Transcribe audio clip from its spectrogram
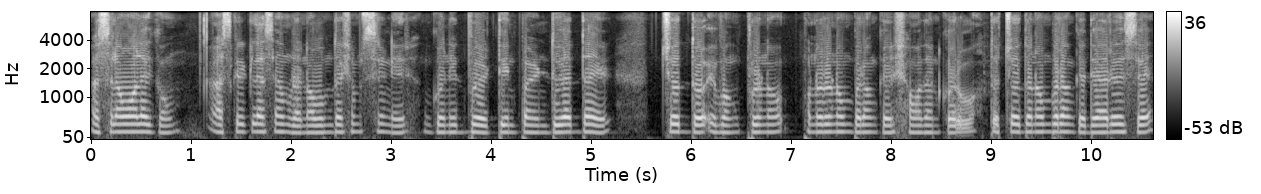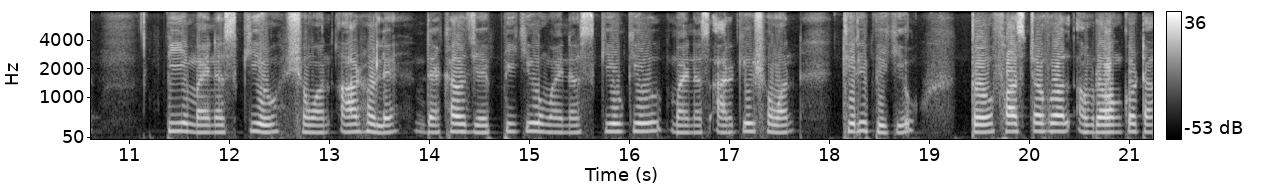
আসসালামু আলাইকুম। আজকের ক্লাসে আমরা নবম, দশম শ্রেণির গণিত বইয়ের তিন পয়েন্ট দুই অধ্যায়ের চোদ্দ এবং পনেরো নম্বর অঙ্কের সমাধান করব। তো চোদ্দ নম্বর অঙ্কে দেওয়া রয়েছে পি মাইনাস কিউ সমান আর হলে দেখাও যে P Q minus Q Q minus R Q সমান থ্রি পি কিউ। তো ফার্স্ট অফ অল আমরা অঙ্কটা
